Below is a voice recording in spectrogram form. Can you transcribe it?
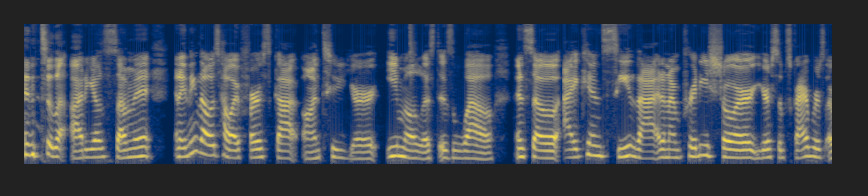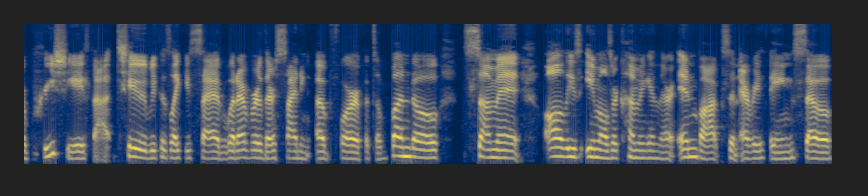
into the audio summit. And I think that was how I first got onto your email list as well. And so I can see that. And I'm pretty sure your subscribers appreciate that too, because like you said, whatever they're signing up for, if it's a bundle, summit, all these emails are coming in their inbox and everything. So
